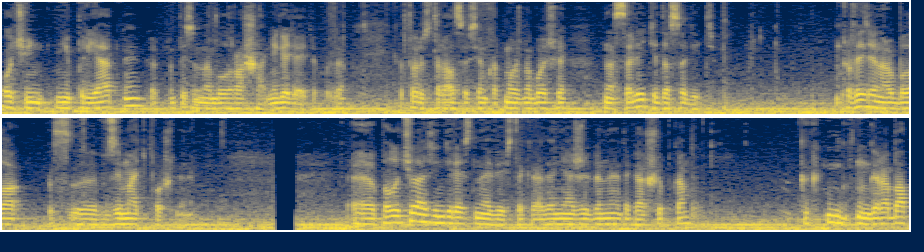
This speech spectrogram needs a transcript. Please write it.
очень неприятный, как написано, был Раша, негодяй такой, да, который старался всем как можно больше насолить и досадить. Профессия наша была взимать пошлины. Э, получилась интересная вещь такая, да, неожиданная такая ошибка. Гроба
